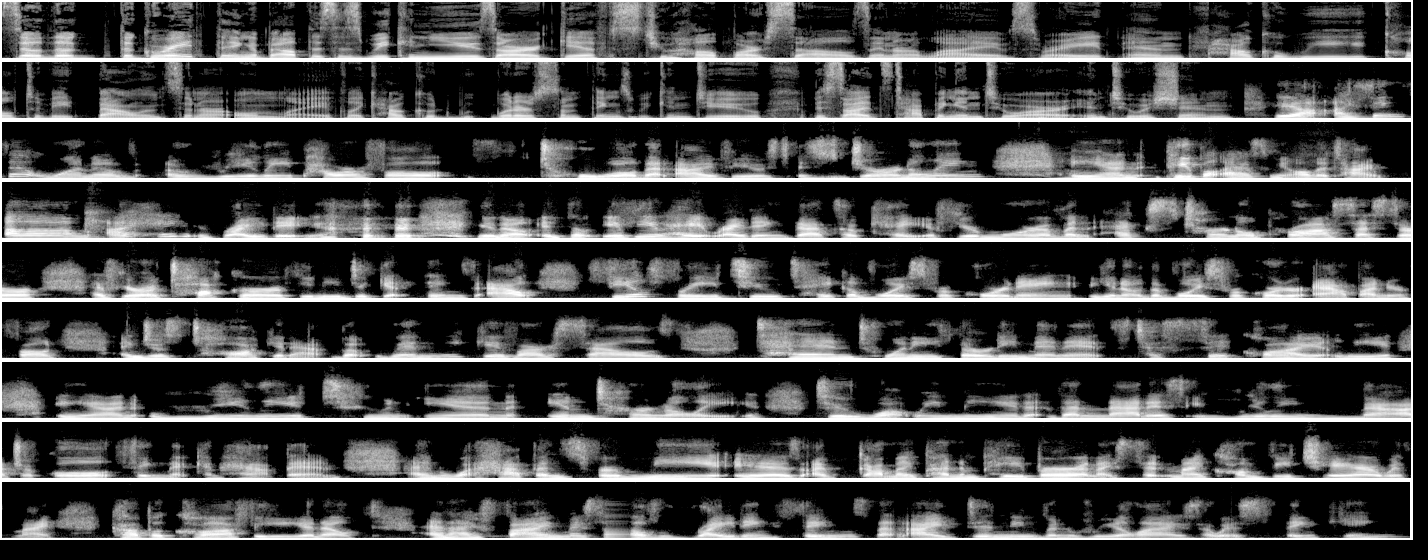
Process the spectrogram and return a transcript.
So the the great thing about this is we can use our gifts to help ourselves in our lives, right? And how could we cultivate balance in our own life? Like how could we, what are some things we can do besides tapping into our intuition? Yeah, I think that one of a really powerful tool that I've used is journaling. Uh-huh. And people ask me all the time, um, I hate writing, you know, and so if you hate writing, that's okay. If you're more of an external processor, if you're a talker, if you need to get things out, feel free to take a voice recording, you know, the voice recorder app on your phone and just talk it out. But when we give ourselves 10, 20, 30 minutes to sit quietly and really tune in internally to what what we need, then that is a really magical thing that can happen. And what happens for me is I've got my pen and paper and I sit in my comfy chair with my cup of coffee, you know, and I find myself writing things that I didn't even realize I was thinking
